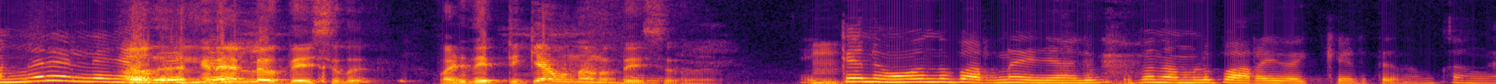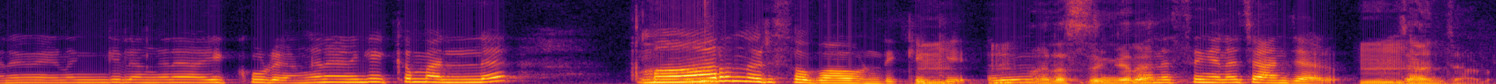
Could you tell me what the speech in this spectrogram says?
അങ്ങനെയല്ല ഞാൻ അങ്ങനെയല്ല ഉദ്ദേശിച്ചത്. ഉദ്ദേശിച്ചത്. ഇക്ക നോ എന്ന് പറഞ്ഞു കഴിഞ്ഞാലും ഇപ്പൊ നമ്മൾ പറയും ഇക്കെടുത്ത് നമുക്ക് അങ്ങനെ വേണമെങ്കിൽ അങ്ങനെ ആയിക്കൂടെ? അങ്ങനെയാണെങ്കിൽ ഇക്ക നല്ല മാറുന്ന ഒരു സ്വഭാവം ഉണ്ട് ഇക്കയ്ക്ക് മനസ്സിങ്ങനെ ചാഞ്ചാടും. ചാഞ്ചാടും.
